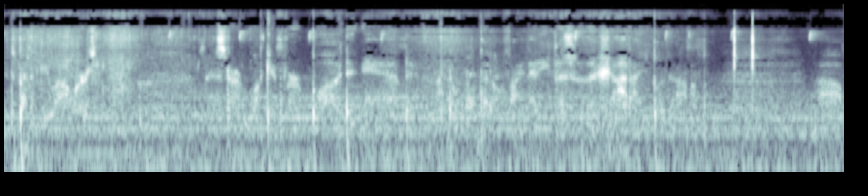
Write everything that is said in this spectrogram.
it's been a few hours. I'm gonna start looking for blood, and I don't know that I'll find any. This is the shot I put on him. Um,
